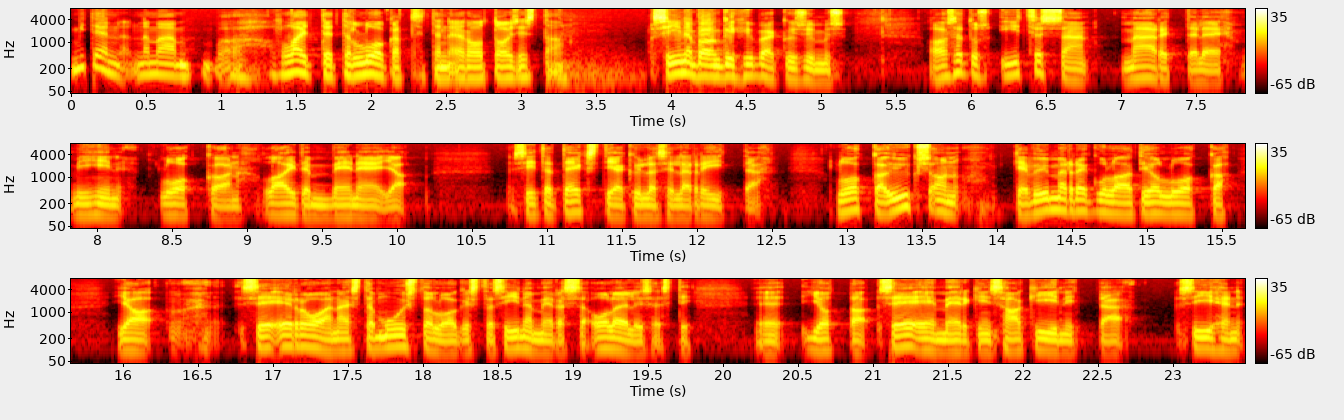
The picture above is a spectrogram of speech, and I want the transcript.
Miten nämä äh, laitteiden luokat sitten eroavat toisistaan? Siinäpä onkin hyvä kysymys. Asetus itsessään määrittelee, mihin luokkaan laite menee ja sitä tekstiä kyllä sillä riittää. Luokka 1 on kevyimmän regulaation luokka ja se eroaa näistä muista luokista siinä mielessä oleellisesti, eh, jotta CE-merkin saa kiinnittää siihen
